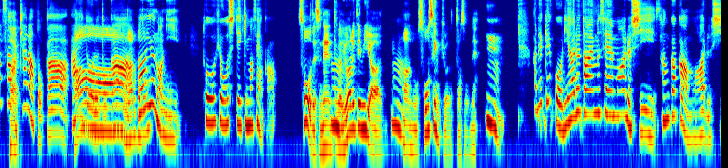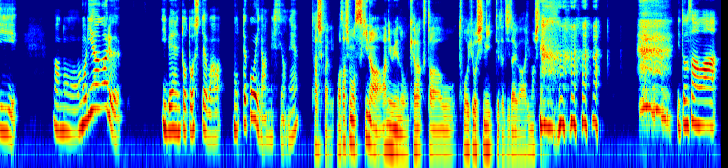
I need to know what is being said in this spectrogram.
はさ、はいキャラとか、アイドルとか、あああいうのに投票していきませんか？そうですね。うんとか言われてみりゃ、うん。あの、総選挙やってますもんね。うん。あれ結構リアルタイム性もあるし、参加感もあるし、あの、盛り上がるイベントとしては、もってこいなんですよね。確かに。私も好きなアニメのキャラクターを投票しに行ってた時代がありましたね。伊藤さんは、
